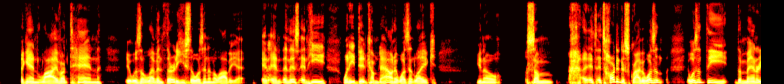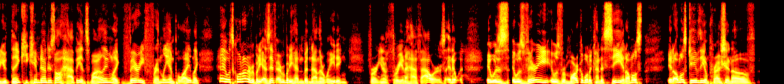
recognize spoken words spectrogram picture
again, live on 10. It was 11:30. He still wasn't in the lobby yet. And and and this and he when he did come down, it wasn't like you know some it's it's hard to describe. It wasn't it wasn't the the manner you'd think. He came down just all happy and smiling, like very friendly and polite, like, hey, what's going on, everybody? As if everybody hadn't been down there waiting for, you know, three and a half hours. And it it was it was very it was remarkable to kind of see. It almost it almost gave the impression of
